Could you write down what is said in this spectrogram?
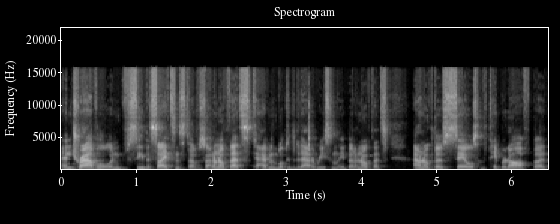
and travel and see the sights and stuff. So I don't know if that's, I haven't looked at the data recently, but I don't know if that's, I don't know if those sales have tapered off, but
